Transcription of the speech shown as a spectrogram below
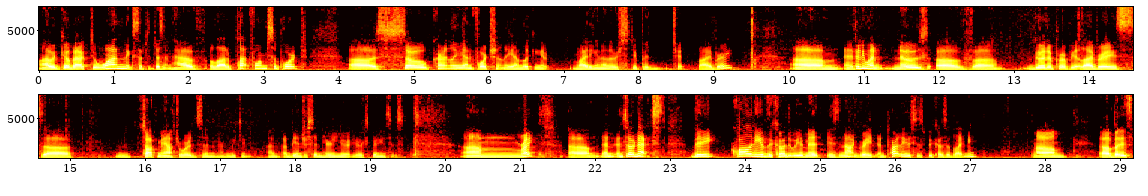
I would go back to 1, except it doesn't have a lot of platform support. Uh, so currently, unfortunately, I'm looking at writing another stupid library. Um, and if anyone knows of uh, good, appropriate libraries, uh, talk to me afterwards, and, and we can. I'd, I'd, be interested in hearing your, your experiences. Um, right, um, and, and so next, the quality of the code that we emit is not great, and partly this is because of Lightning, um, uh, but it's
